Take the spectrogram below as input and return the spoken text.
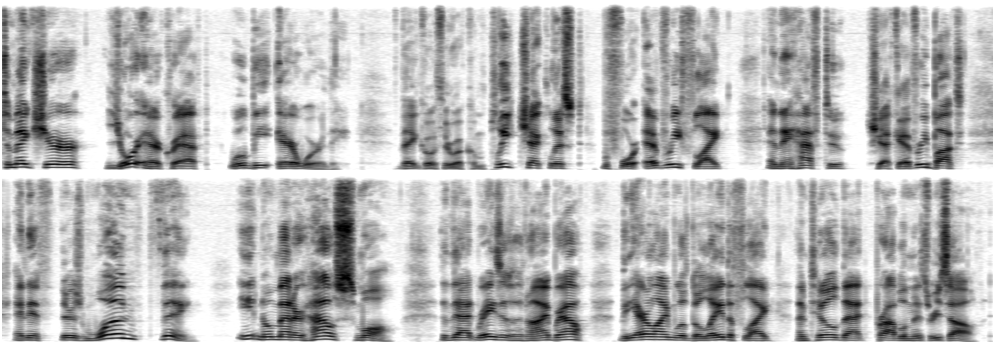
to make sure your aircraft will be airworthy. They go through a complete checklist before every flight and they have to check every box. And if there's one thing, no matter how small, that raises an eyebrow, the airline will delay the flight until that problem is resolved.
